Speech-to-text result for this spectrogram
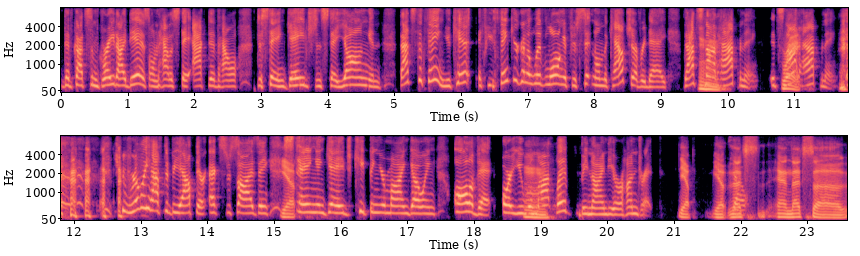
They've got some great ideas on how to stay active, how to stay engaged and stay young. And that's the thing. You can't, if you think you're going to live long, if you're sitting on the couch every day, that's mm-hmm. not happening. It's right. not happening. you really have to be out there exercising, yep. staying engaged, keeping your mind going, all of it, or you will mm. not live to be 90 or 100. Yep. Yep. So. That's, and that's, uh,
